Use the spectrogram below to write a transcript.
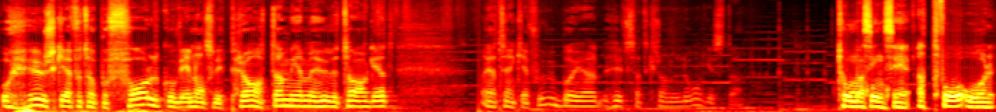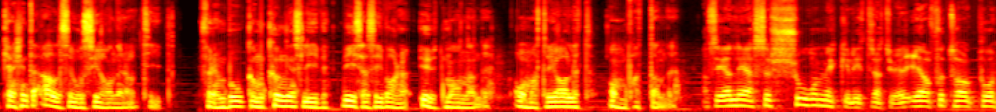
Och hur ska jag få tag på folk och är det någon som vill prata med mig överhuvudtaget? Jag tänker, jag får väl börja hyfsat kronologiskt då. Thomas inser att två år kanske inte alls är oceaner av tid. För en bok om kungens liv visar sig vara utmanande och materialet omfattande. Alltså jag läser så mycket litteratur. Jag har fått tag på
